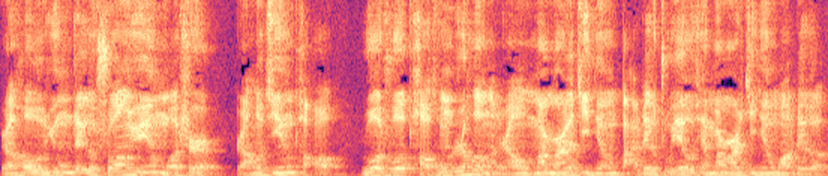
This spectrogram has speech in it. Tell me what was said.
然后用这个双运营模式，然后进行跑。如果说跑通之后呢，然后我们慢慢的进行把这个主业务线慢慢进行往这个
